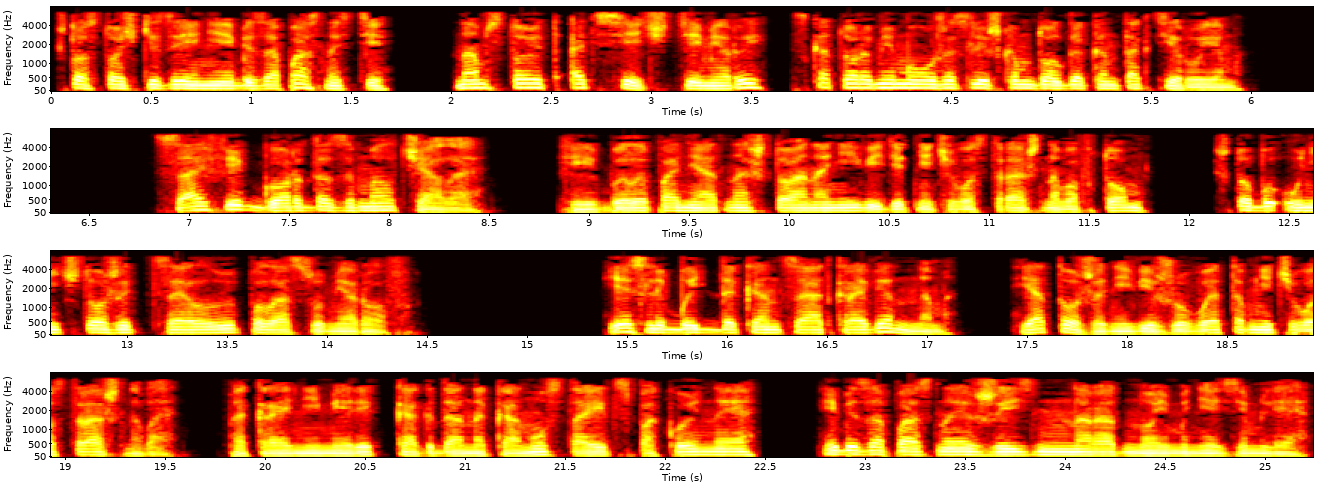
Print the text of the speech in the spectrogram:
что с точки зрения безопасности нам стоит отсечь те миры, с которыми мы уже слишком долго контактируем. Сафи гордо замолчала, и было понятно, что она не видит ничего страшного в том, чтобы уничтожить целую полосу миров. Если быть до конца откровенным, я тоже не вижу в этом ничего страшного, по крайней мере, когда на кону стоит спокойная и безопасная жизнь на родной мне земле.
